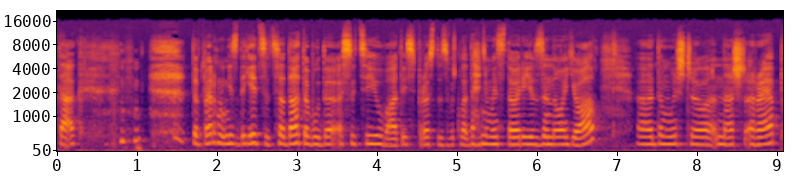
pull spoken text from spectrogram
Так. Тепер мені здається, ця дата буде асоціюватись просто з викладанням історії в ЗНО.ЮА, е, тому що наш реп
